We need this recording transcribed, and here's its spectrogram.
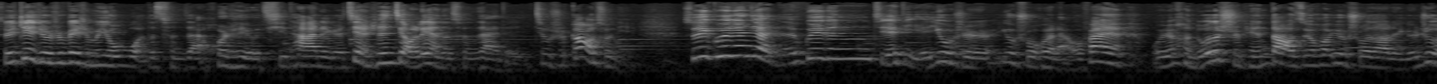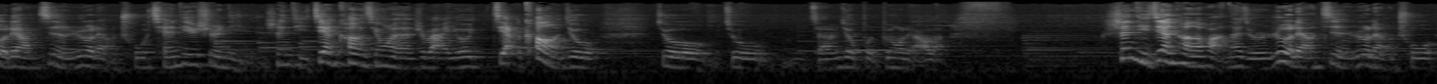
所以这就是为什么有我的存在，或者有其他这个健身教练的存在的，就是告诉你。所以归根结归根结底又是又说回来，我发现我有很多的视频到最后又说到了一个热量进热量出，前提是你身体健康的情况下是吧？有甲亢就就就咱们就不不用聊了。身体健康的话，那就是热量进热量出，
